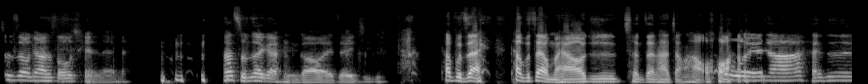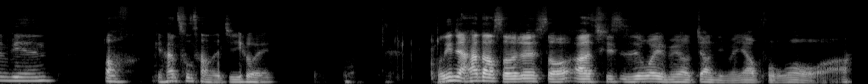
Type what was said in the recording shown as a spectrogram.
这是要跟他收钱嘞？他存在感很高哎，这一集他 他不在，他不在，我们还要就是称赞他讲好话。对啊，还在那边哦，给他出场的机会。我跟你讲，他到时候就会说啊，其实我也没有叫你们要 promote 我啊，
